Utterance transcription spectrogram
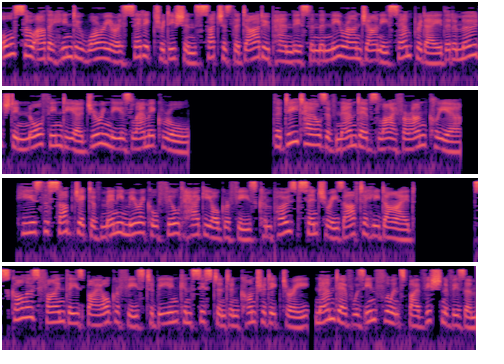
Also other Hindu warrior ascetic traditions such as the Dadupanthis and the Niranjani Sampraday that emerged in North India during the Islamic rule. The details of Namdev's life are unclear. He is the subject of many miracle-filled hagiographies composed centuries after he died. Scholars find these biographies to be inconsistent and contradictory. Namdev was influenced by Vaishnavism,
